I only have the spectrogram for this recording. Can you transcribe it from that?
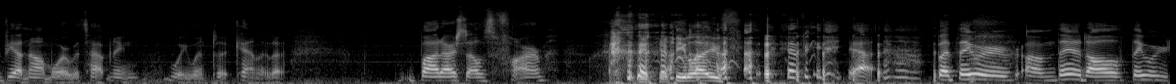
Vietnam War was happening. We went to Canada, bought ourselves a farm. Hippie life. yeah, but they were um, they had all they were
